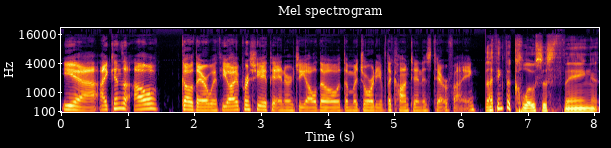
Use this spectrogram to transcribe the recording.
Yeah, I can. I'll go there with you. I appreciate the energy, although the majority of the content is terrifying. I think the closest thing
